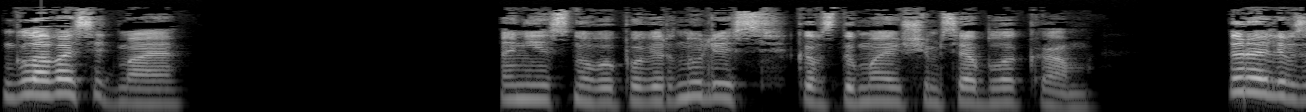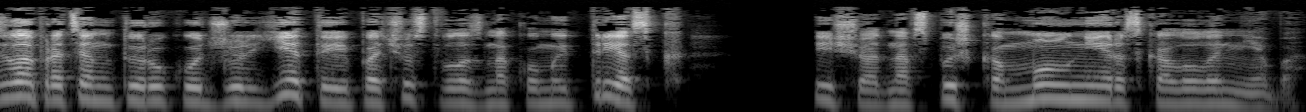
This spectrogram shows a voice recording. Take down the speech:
Глава седьмая. Они снова повернулись к вздымающимся облакам. Райли взяла протянутую руку Джульетты и почувствовала знакомый треск. Еще одна вспышка молнии расколола небо.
